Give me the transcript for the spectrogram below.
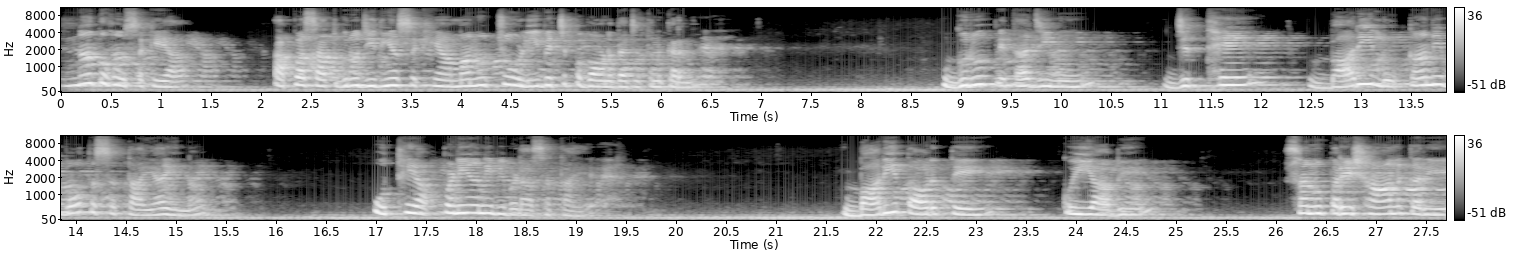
ਜਿੰਨਾ ਕੁ ਹੋ ਸਕਿਆ, ਆਪਾਂ ਸਤਿਗੁਰੂ ਜੀ ਦੀਆਂ ਸਿੱਖਿਆਵਾਂ ਨੂੰ ਝੋਲੀ ਵਿੱਚ ਪਵਾਉਣ ਦਾ ਯਤਨ ਕਰਨਾ ਹੈ। ਗੁਰੂ ਪਿਤਾ ਜੀ ਨੂੰ ਜਿੱਥੇ ਬਾਹਰੀ ਲੋਕਾਂ ਨੇ ਬਹੁਤ ਸਤਾਇਆ ਹੈ ਨਾ, ਉੱਥੇ ਆਪਣਿਆਂ ਨੇ ਵੀ ਬੜਾ ਸਤਾਇਆ ਹੈ। ਬਾਹਰੀ ਤੌਰ ਤੇ ਕੋਈ ਆਵੇ, ਸਾਨੂੰ ਪਰੇਸ਼ਾਨ ਕਰੇ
